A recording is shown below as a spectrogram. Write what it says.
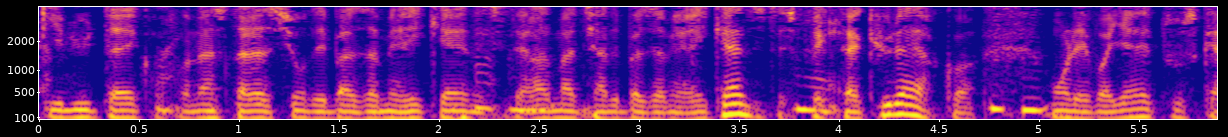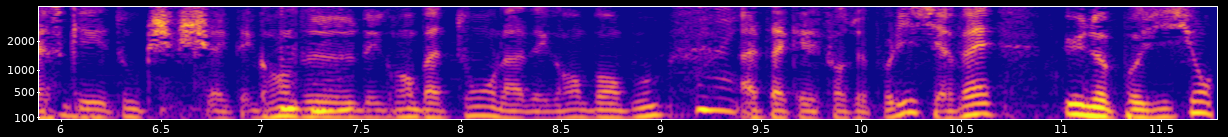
qui luttaient contre l'installation des bases américaines, etc., le maintien des bases américaines, c'était spectaculaire, quoi. On les voyait tous casqués et tout, avec des grands, Mhm. des grands bâtons, là, des grands bambous, attaquer les forces de police. Il y avait une opposition.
